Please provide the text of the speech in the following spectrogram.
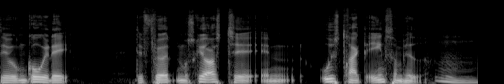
Det er jo en god idé. Det førte måske også til en udstrakt ensomhed. Mm.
